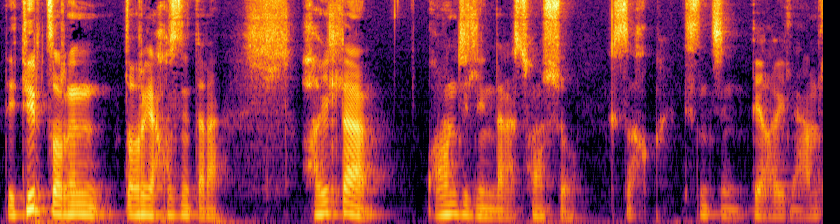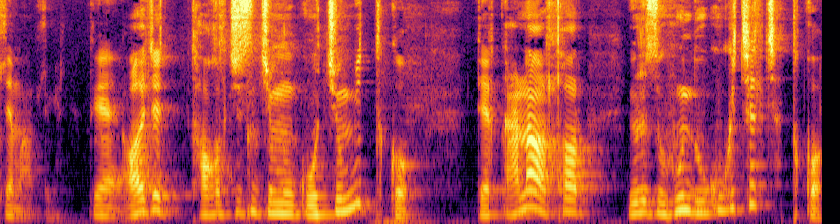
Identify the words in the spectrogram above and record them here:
Тэгээ тэр зургийн зураг авахсны дараа хоёлаа 3 жилийн дараа суун шүү гэсэн аахгүй. Тэгсэн чинь тэгээ хоёул амлын амлыг. Тэгээ ойж тоглож исэн ч юм уу гүч юм мэдхгүй. Тэгээ ганаа болохоор ерөөсө хүнд үгүй гэж хэлж чадахгүй.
